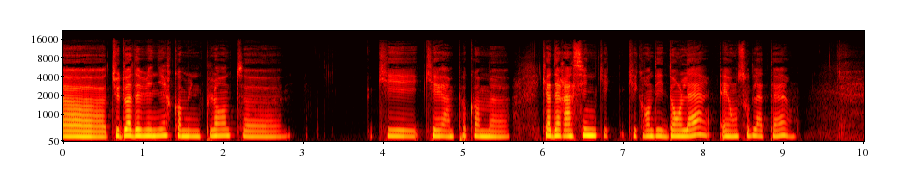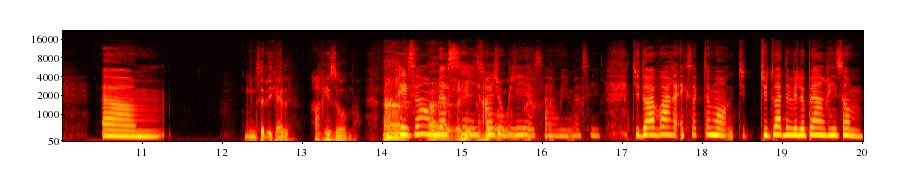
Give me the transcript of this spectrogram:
Euh, tu dois devenir comme une plante euh, qui, qui est un peu comme... euh, qui a des racines qui, qui grandissent dans l'air et en dessous de la terre. Euh, C'est lesquels Un rhizome. un Ah, rhizome, ah, merci. rhizome. Ah, j'ai oublié ça, oui, merci. Tu dois avoir exactement, tu, tu dois développer un rhizome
